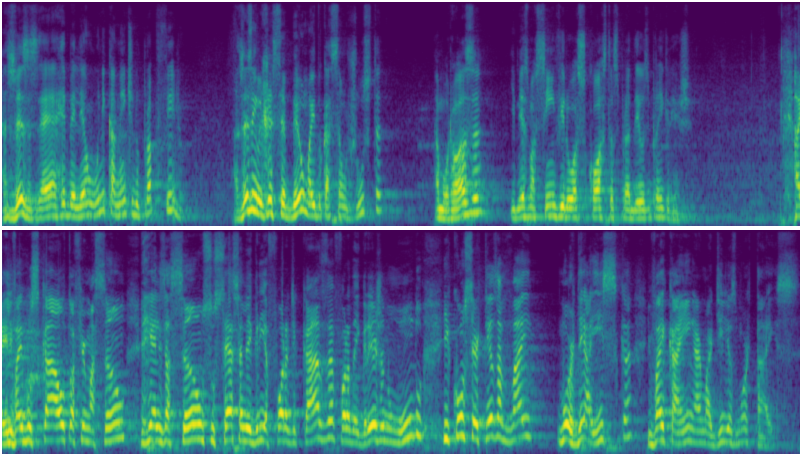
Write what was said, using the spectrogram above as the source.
Às vezes é rebelião unicamente do próprio filho. Às vezes ele recebeu uma educação justa, amorosa, e mesmo assim virou as costas para Deus e para a igreja. Aí ele vai buscar autoafirmação, realização, sucesso e alegria fora de casa, fora da igreja, no mundo, e com certeza vai morder a isca e vai cair em armadilhas mortais.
